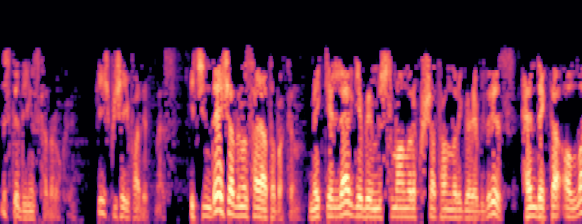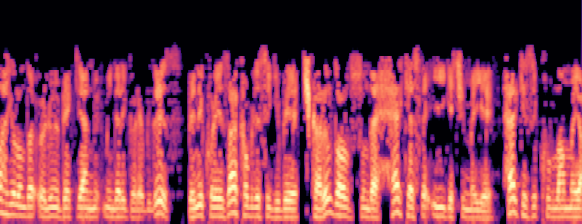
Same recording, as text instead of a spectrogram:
İstediğiniz kadar okuyun. Hiçbir şey ifade etmez. İçinde yaşadığınız hayata bakın. Mekkeliler gibi Müslümanları kuşatanları görebiliriz. Hendek'te Allah yolunda ölümü bekleyen müminleri görebiliriz. Beni Kureyza kabilesi gibi çıkarıl doğrultusunda herkesle iyi geçinmeyi, herkesi kullanmayı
